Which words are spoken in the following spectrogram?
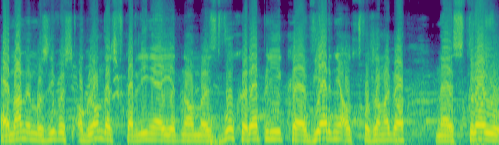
e, mamy możliwość oglądać w Karlinie jedną z dwóch replik e, wiernie odtworzonego e, stroju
